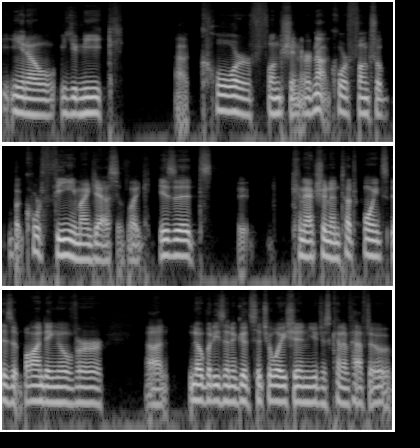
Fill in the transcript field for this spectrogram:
you know, unique uh, core function or not core functional, but core theme, I guess, of like, is it uh, connection and touch points? Is it bonding over uh, nobody's in a good situation? You just kind of have to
